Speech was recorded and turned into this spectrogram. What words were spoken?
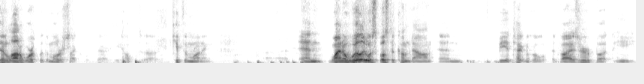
did a lot of work with the motorcycles there. He helped uh, keep them running. Uh, and Wino Willie was supposed to come down and be a technical advisor, but he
